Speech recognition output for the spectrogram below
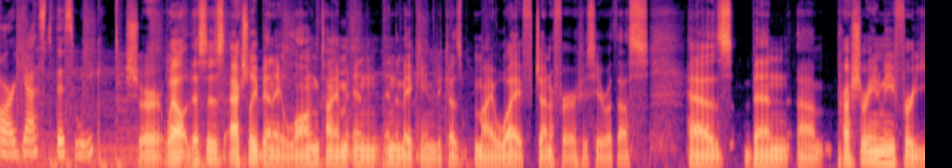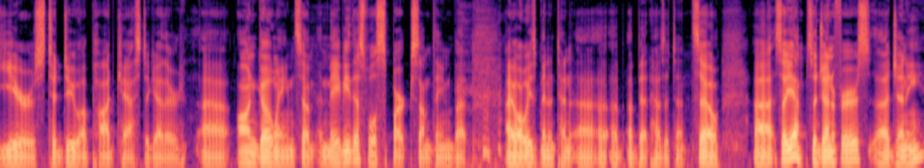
our guest this week. Sure. Well, this has actually been a long time in, in the making because my wife, Jennifer, who's here with us, has been um, pressuring me for years to do a podcast together, uh, ongoing. So maybe this will spark something, but I've always been a, ten, uh, a, a, bit hesitant. So, uh, so yeah. So Jennifer's uh, Jenny.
